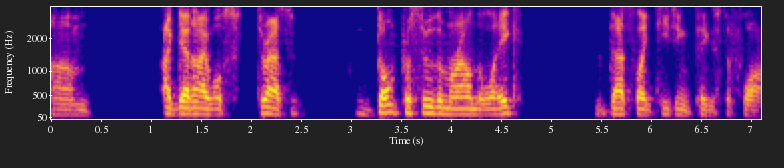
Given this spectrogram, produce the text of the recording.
Um, again, I will stress, don't pursue them around the lake. That's like teaching pigs to fly.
